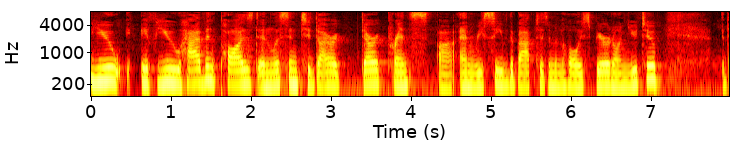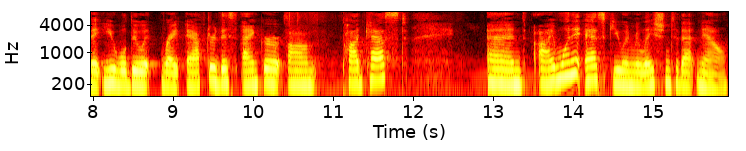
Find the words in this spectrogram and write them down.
you, if you haven't paused and listened to Derek, Derek Prince uh, and received the baptism in the Holy Spirit on YouTube, that you will do it right after this anchor um, podcast. And I want to ask you in relation to that now,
